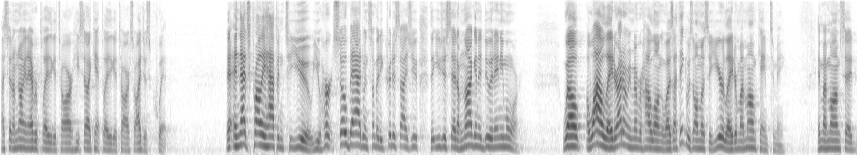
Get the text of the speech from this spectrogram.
I said, I'm not going to ever play the guitar. He said, I can't play the guitar, so I just quit. And that's probably happened to you. You hurt so bad when somebody criticized you that you just said, I'm not going to do it anymore. Well, a while later, I don't remember how long it was, I think it was almost a year later, my mom came to me. And my mom said,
